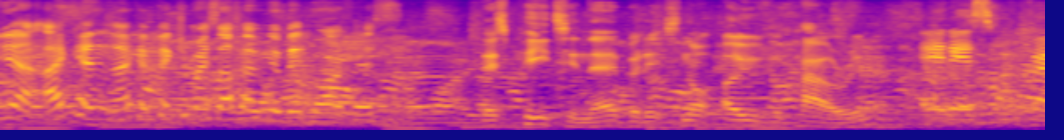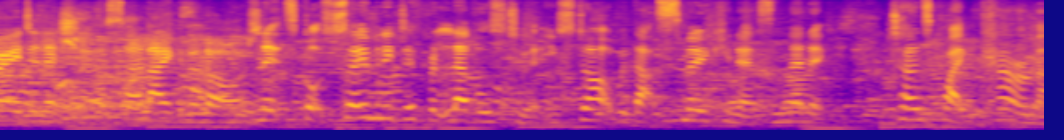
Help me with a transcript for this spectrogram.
Yeah, I can I can picture myself having a bit more of this. There's peat in there, but it's not overpowering. It is very delicious. I like it a lot. And it's got so many different levels to it. You start with that smokiness, and then it turns quite caramel,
